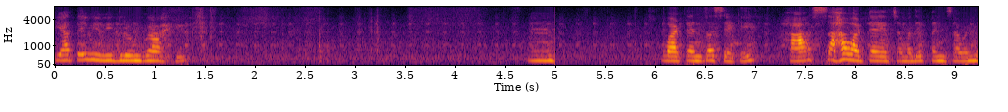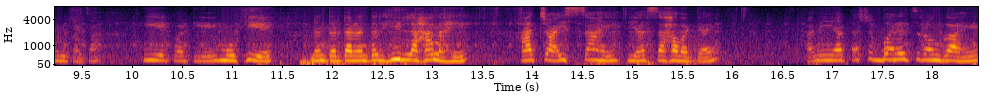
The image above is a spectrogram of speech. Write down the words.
यातही विविध रंग आहेत हम्म. वाट्यांचा सेट आहे. हा सहा वाट्या याच्यामध्ये पंचावन्न रुपयाचा. ही एक वाटी आहे मोठी आहे. नंतर त्यानंतर ही लहान आहे. हा चाळीसचा आहे या सहा वाट्या आहे. आणि यात असे बरेच रंग आहे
